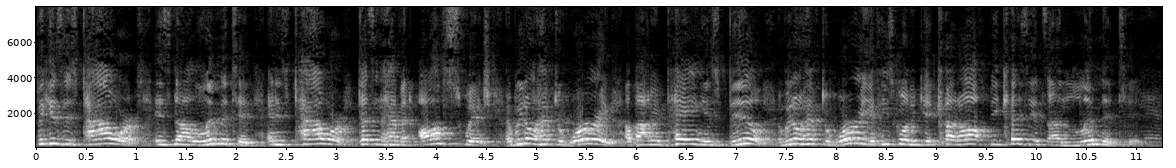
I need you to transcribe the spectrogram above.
because his power is not limited and his power doesn't have an off switch and we don't have to worry about him paying his bill and we don't have to worry if he's going to get cut off because it's unlimited. Yes.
